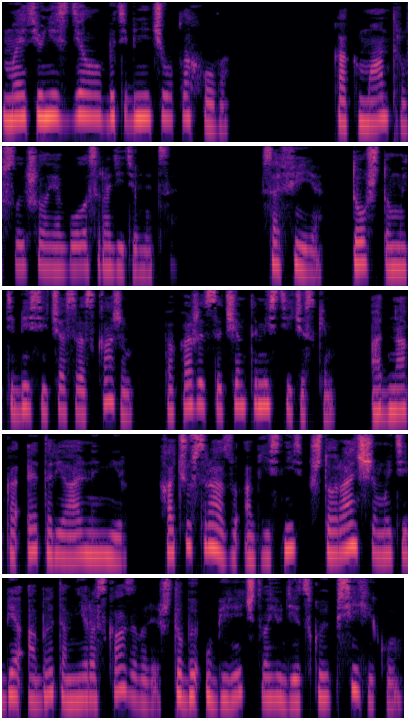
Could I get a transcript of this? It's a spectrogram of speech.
Мэтью не сделал бы тебе ничего плохого. Как мантру слышала я голос родительницы. — София, то, что мы тебе сейчас расскажем, покажется чем-то мистическим. Однако это реальный мир, Хочу сразу объяснить, что раньше мы тебе об этом не рассказывали, чтобы уберечь твою детскую психику.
